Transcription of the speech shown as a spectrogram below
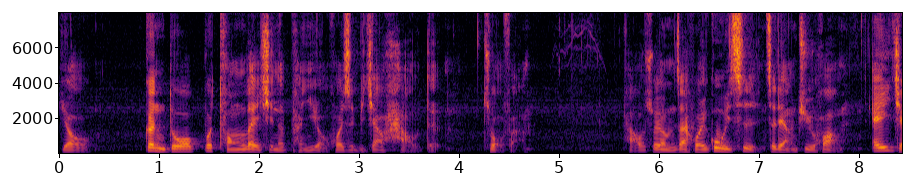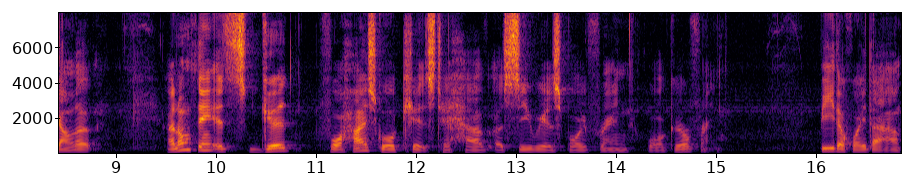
有更多不同类型的朋友会是比较好的做法。好，所以我们再回顾一次这两句话。A 讲了，I don't think it's good for high school kids to have a serious boyfriend or girlfriend。B 的回答，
